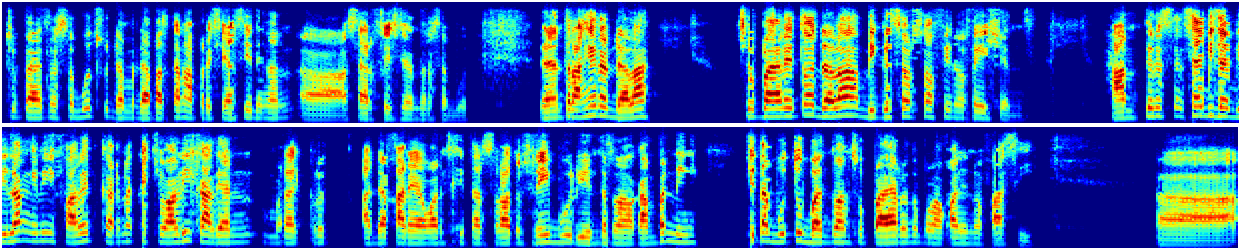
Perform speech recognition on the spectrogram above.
supplier tersebut sudah mendapatkan apresiasi dengan uh, service yang tersebut. Dan yang terakhir adalah supplier itu adalah biggest source of innovations hampir saya bisa bilang ini valid karena kecuali kalian merekrut ada karyawan sekitar 100 ribu di internal company, kita butuh bantuan supplier untuk melakukan inovasi. Uh,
